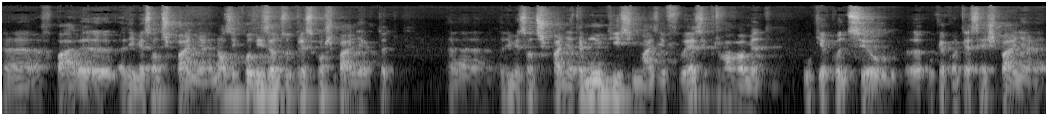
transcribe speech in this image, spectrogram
Uh, repare a dimensão de Espanha. Nós equalizamos o preço com Espanha. Portanto, a dimensão de Espanha tem muitíssimo mais influência. Provavelmente o que aconteceu, uh, o que acontece em Espanha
